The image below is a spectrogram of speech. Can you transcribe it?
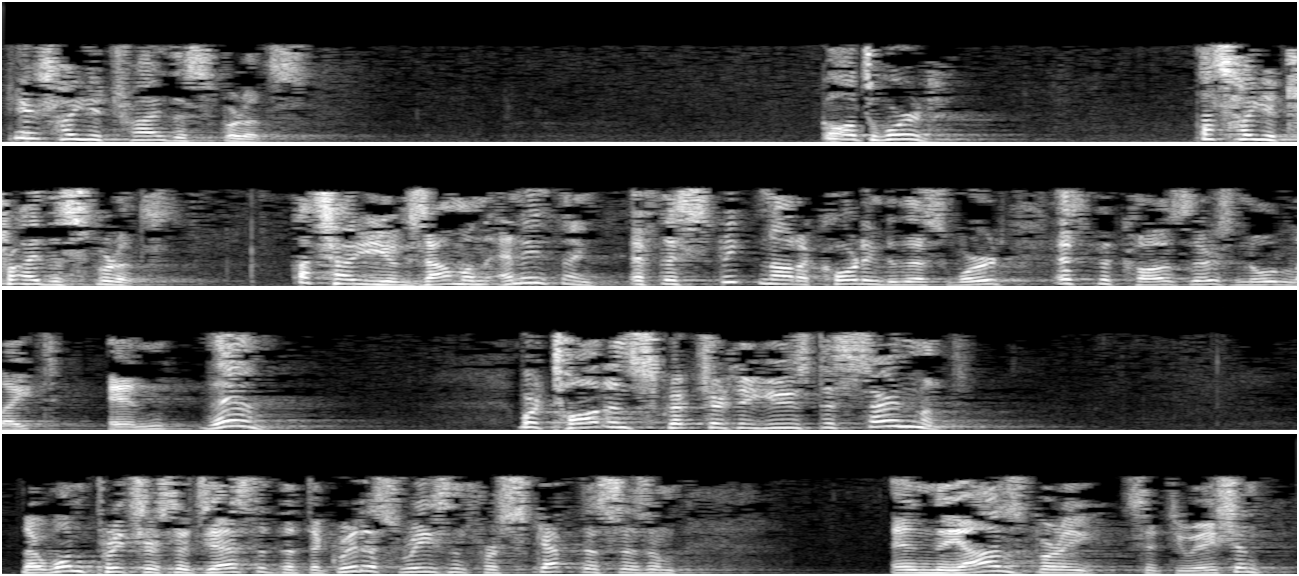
Here's how you try the spirits. God's Word. That's how you try the spirits. That's how you examine anything. If they speak not according to this Word, it's because there's no light in them. We're taught in Scripture to use discernment. Now, one preacher suggested that the greatest reason for skepticism in the Asbury situation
